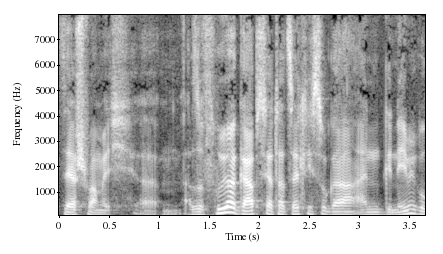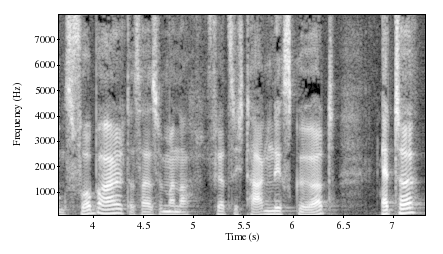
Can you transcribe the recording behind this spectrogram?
sehr schwammig. Ähm, also früher gab es ja tatsächlich sogar einen Genehmigungsvorbehalt. Das heißt, wenn man nach 40 Tagen nichts gehört hätte,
